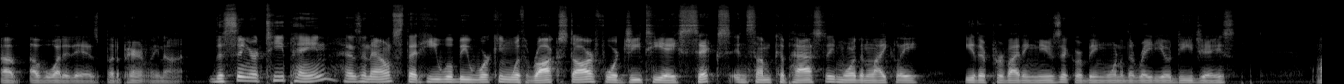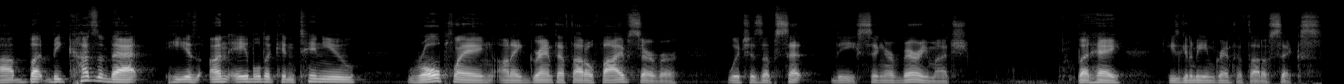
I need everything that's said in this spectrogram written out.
of, of what it is, but apparently not. The singer T Pain has announced that he will be working with Rockstar for GTA 6 in some capacity, more than likely either providing music or being one of the radio DJs. Uh, but because of that, he is unable to continue role playing on a Grand Theft Auto 5 server, which has upset the singer very much. But hey, he's going to be in Grand Theft Auto 6.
